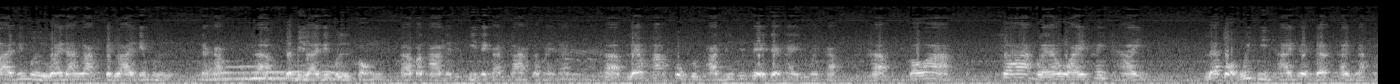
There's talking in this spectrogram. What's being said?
ลายนิ้วมือไว้ด้านล่างเป็นลายนิ้วมือนะครับครับจะมีลายนิ้วมือของประธานในพิธีในการสร้างสมัยนั้นครับแล้วพระพงสุพรรณนี่พิเศษยังไงรู้ไหมครับครับเพราะว่าสร้างแล้วไว้ให้ใช้ และบอกวิธีใช้ด้วยแล้วใช้อย่างไร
